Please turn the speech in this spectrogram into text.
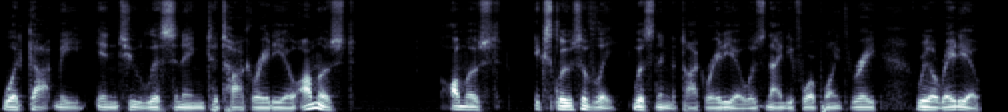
what got me into listening to talk radio almost almost exclusively listening to talk radio was 94.3 real radio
